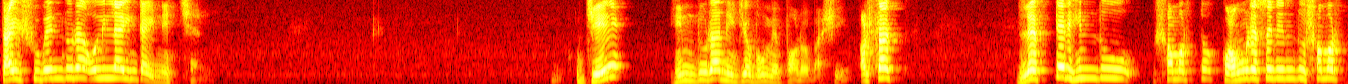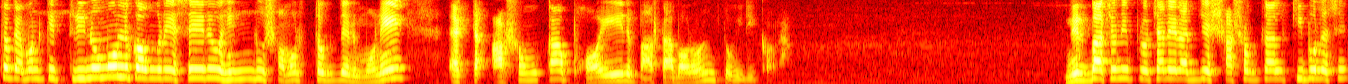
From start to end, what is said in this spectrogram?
তাই শুভেন্দুরা ওই লাইনটাই নিচ্ছেন। যে হিন্দুরা নিজ ভূমে পরবাসী, অর্থাৎ লেফটের হিন্দু সমর্থক, কংগ্রেসের হিন্দু সমর্থক, এমনকি তৃণমূল কংগ্রেসেরও হিন্দু সমর্থকদের মনে একটা আশঙ্কা, ভয়ের বাতাবরণ তৈরি করা। নির্বাচনী প্রচারে রাজ্যের শাসক দল কি বলেছে?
